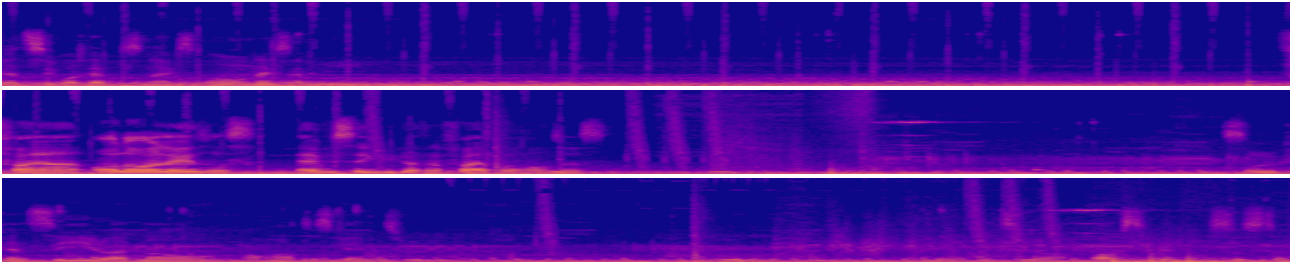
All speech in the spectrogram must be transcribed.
Let's see what happens next. Oh, next enemy. Fire all our lasers. Everything we got in firepower on. So you can see right now how hard this game is really. It's your oxygen system.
